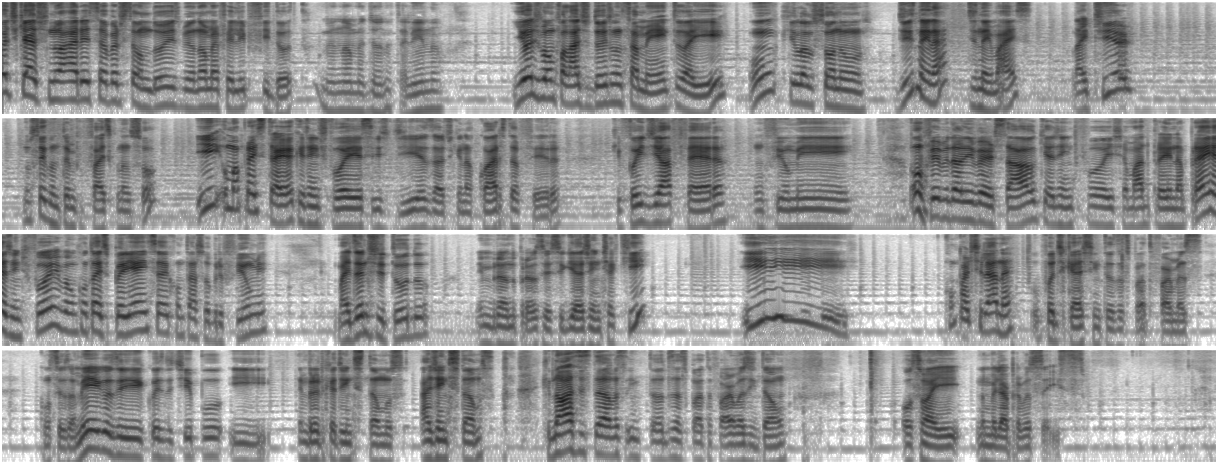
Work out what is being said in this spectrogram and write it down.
Podcast no ar, essa é a versão 2. Meu nome é Felipe Fidoto. Meu nome é Jonathan Lino. E hoje vamos falar de dois lançamentos aí. Um que lançou no Disney, né? Disney+. Lightyear. Não sei quanto tempo faz que lançou. E uma pré-estreia que a gente foi esses dias, acho que na quarta-feira. Que foi de A Fera. Um filme... Um filme da Universal que a gente foi chamado pra ir na. E a gente foi, vamos contar a experiência, contar sobre o filme. Mas antes de tudo, lembrando pra você seguir a gente aqui. E compartilhar, né, o podcast em todas as plataformas com seus amigos e coisa do tipo. E lembrando que a gente estamos, a gente estamos, que nós estamos em todas as plataformas, então ouçam aí no melhor pra vocês.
